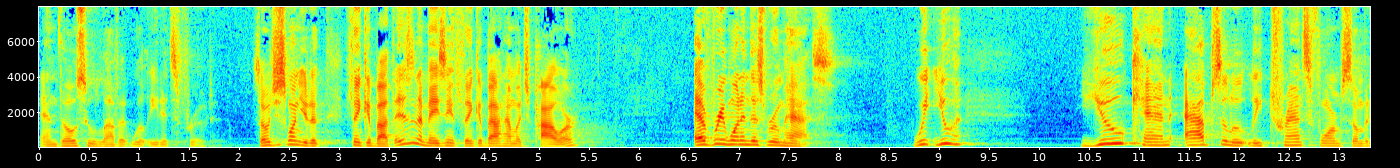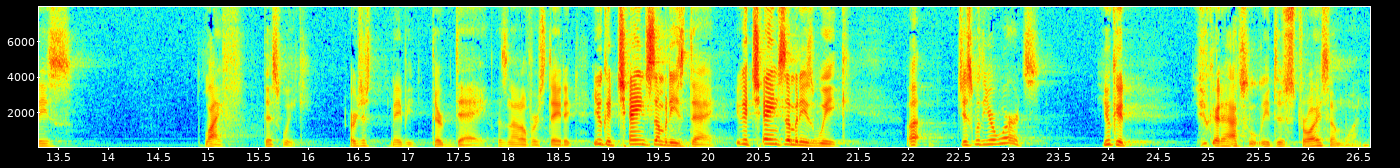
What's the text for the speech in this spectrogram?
and those who love it will eat its fruit. So, I just want you to think about that. Isn't it amazing to think about how much power everyone in this room has? We, you, you can absolutely transform somebody's life this week, or just maybe their day. Let's not overstate it. You could change somebody's day. You could change somebody's week, uh, just with your words. You could, you could absolutely destroy someone,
